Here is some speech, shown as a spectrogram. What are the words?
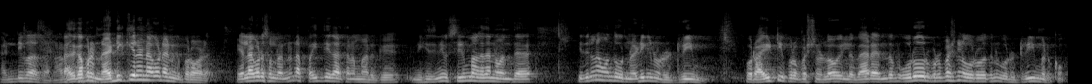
கண்டிப்பா சார் நட அதுக்கப்புறம் நடிக்கிறேன்னா கூட எனக்கு பரவாயில்ல. எல்லாம் கூட சொல்கிறேன்னா பைத்தியகாரத்தனமாக இருக்குது நீ நீ சினிமாவுக்கு தானே வந்த? இதெல்லாம் வந்து ஒரு நடிகனோட ட்ரீம் ஒரு ஐடி ப்ரொஃபஷனலோ இல்லை வேறு எந்த ஒரு ஒரு ப்ரொஃபஷனல் ஒரு ஒருத்தனுக்கு ஒரு ட்ரீம் இருக்கும்.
